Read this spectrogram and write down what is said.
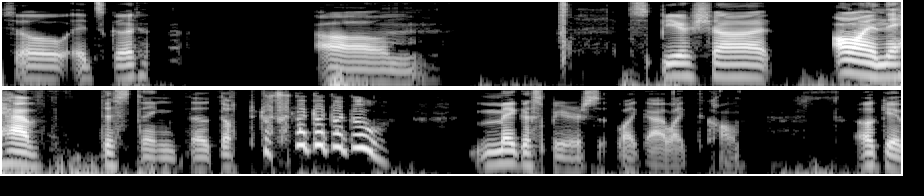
so it's good. Um, spear shot. Oh, and they have this thing, the, the mega spears, like I like to call them. Okay,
